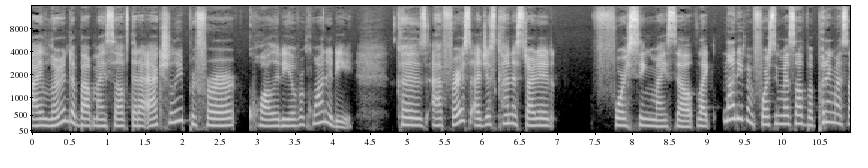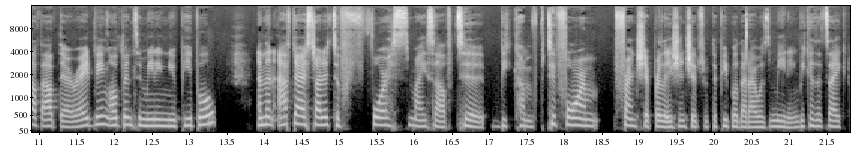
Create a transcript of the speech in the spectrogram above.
I learned about myself that I actually prefer quality over quantity. Because at first, I just kind of started forcing myself, like not even forcing myself, but putting myself out there, right? Being open to meeting new people. And then after I started to force myself to become, to form friendship relationships with the people that I was meeting because it's like,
